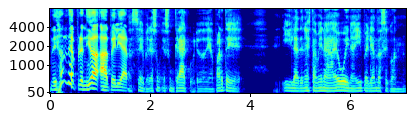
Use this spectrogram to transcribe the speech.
¿de dónde aprendió a pelear? No sé, pero es un, es un crack, boludo. Y aparte, y la tenés también a Eowyn ahí peleándose con,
